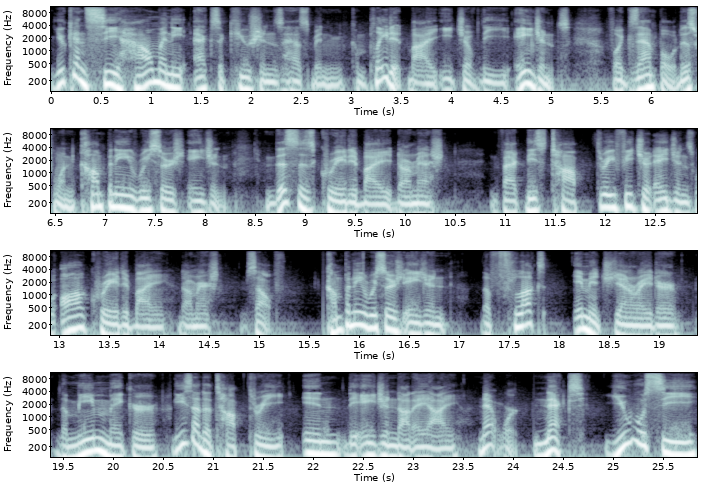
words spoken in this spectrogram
you can see how many executions has been completed by each of the agents. For example, this one, company research agent. This is created by Dharmesh. In fact, these top three featured agents were all created by Dharmesh himself. Company research agent, the Flux image generator, the meme maker. These are the top three in the agent.ai network. Next, you will see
